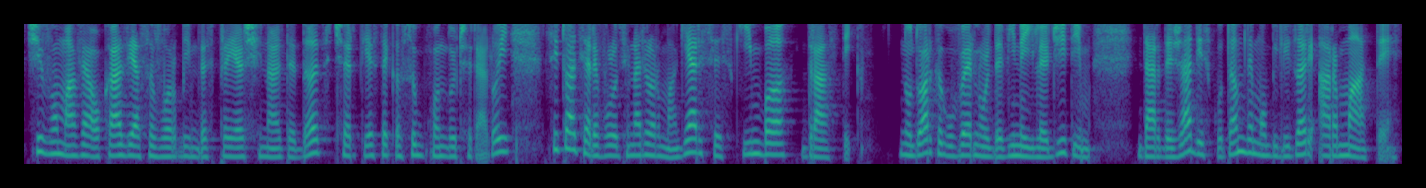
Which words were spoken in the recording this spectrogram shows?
și vom avea ocazia să vorbim despre el și în alte dăți. Cert este că sub conducerea lui, situația revoluționarilor maghiari se schimbă drastic. Nu doar că guvernul devine ilegitim, dar deja discutăm de mobilizări armate.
